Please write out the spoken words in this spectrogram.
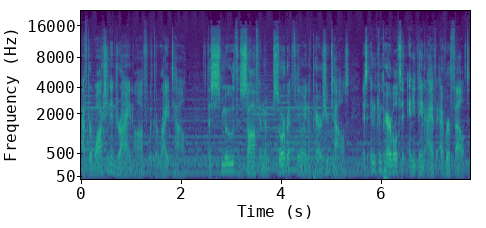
after washing and drying off with the right towel. The smooth, soft, and absorbent feeling of Parachute towels is incomparable to anything I have ever felt.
